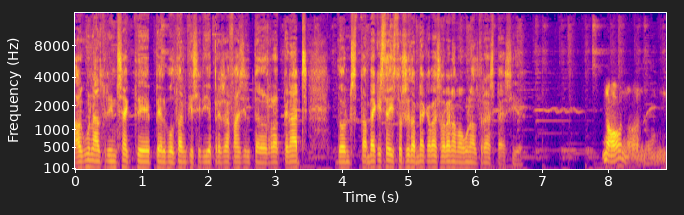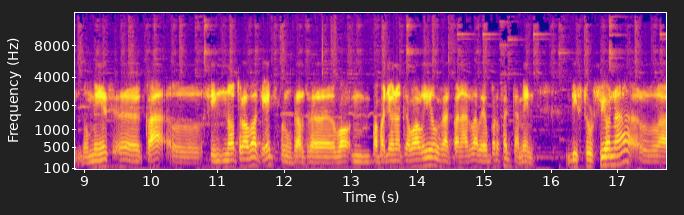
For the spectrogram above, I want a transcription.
algun altre insecte pel voltant que seria presa fàcil pels ratpenats, doncs també aquesta distorsió també acaba salvant amb alguna altra espècie. No, no, no només, eh, clar, el, si no troba aquests, però una altra papallona que voli, el ratpenat la veu perfectament distorsiona la,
